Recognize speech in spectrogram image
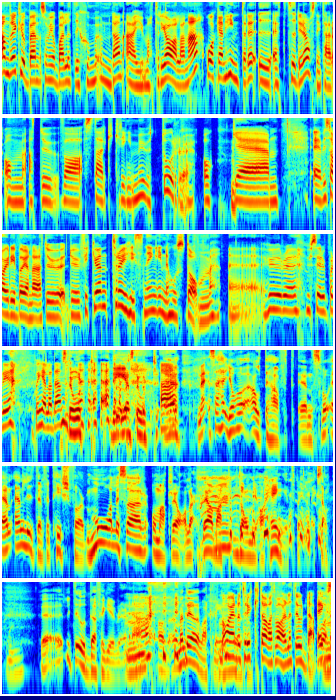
Andra i klubben som jobbar lite i skymundan är ju materialarna. Håkan hintade i ett tidigare avsnitt här om att du var stark kring mutor. Och, eh, eh, vi sa ju det i början där att du, du fick ju en tröjhissning inne hos dem. Eh, hur, hur ser du på det? På hela den? Stort. Det är stort. Ja. Eh, nej, så här, jag har alltid haft en, en, en liten fetisch för målisar och materialer. Det har varit Mm. de jag har hängt med. Liksom. Eh, lite udda figurer. Ja, men det har varit min... De har ju ändå tryckt av att vara lite udda. På Exakt.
